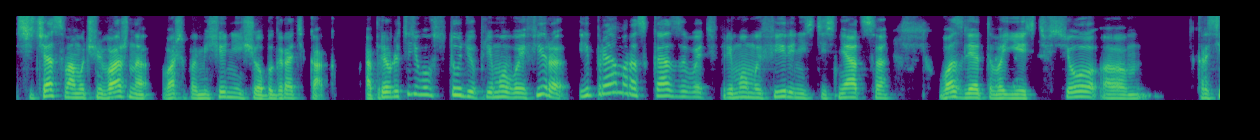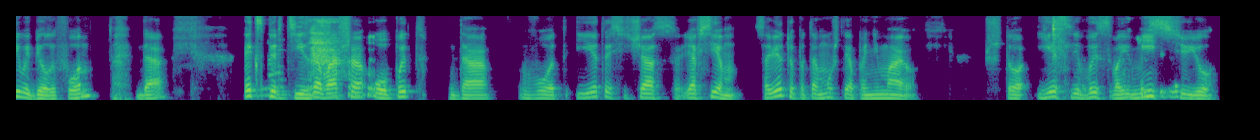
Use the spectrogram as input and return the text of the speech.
сейчас вам очень важно ваше помещение еще обыграть как? А превратить его в студию прямого эфира и прямо рассказывать в прямом эфире, не стесняться. У вас для этого есть все, красивый белый фон, да, экспертиза ваша, опыт, да, вот. И это сейчас я всем советую, потому что я понимаю, что если вы свою миссию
